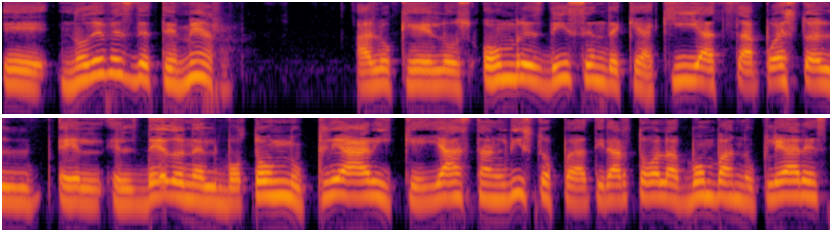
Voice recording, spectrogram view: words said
eh, no debes de temer a lo que los hombres dicen de que aquí ya está puesto el, el, dedo en el botón nuclear y que ya están listos para tirar todas las bombas nucleares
